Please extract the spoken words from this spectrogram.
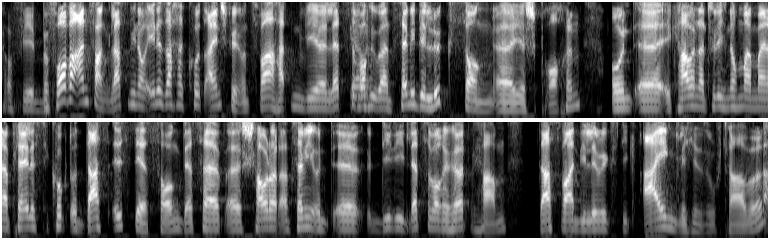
auf jeden. Bevor wir anfangen, lass mich noch eine Sache kurz einspielen. Und zwar hatten wir letzte Gerne. Woche über einen Sammy Deluxe Song äh, gesprochen. Und äh, ich habe natürlich nochmal in meiner Playlist geguckt und das ist der Song. Deshalb äh, Shoutout an Sammy und äh, die, die letzte Woche gehört haben. Das waren die Lyrics, die ich eigentlich gesucht habe.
